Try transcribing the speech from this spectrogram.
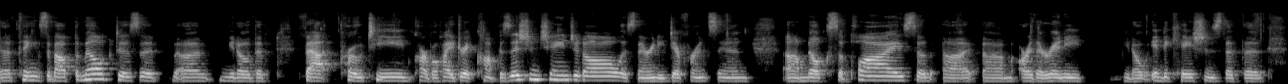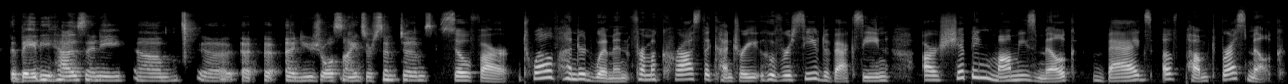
uh, things about the milk. Does it, uh, you know, the fat, protein, carbohydrate composition change at all? Is there any difference in uh, milk supply? So, uh, um, are there any you know indications that the the baby has any um, uh, uh, unusual signs or symptoms. So far, 1,200 women from across the country who've received a vaccine are shipping mommy's milk bags of pumped breast milk,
